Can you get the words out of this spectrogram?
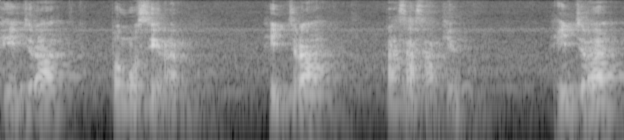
Hijrah pengusiran. Hijrah rasa sakit. Hijrah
